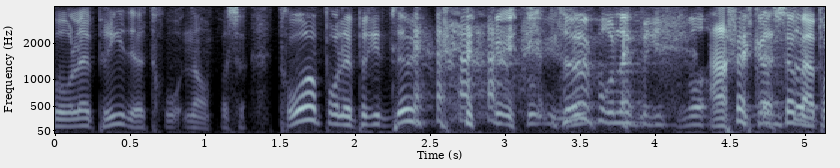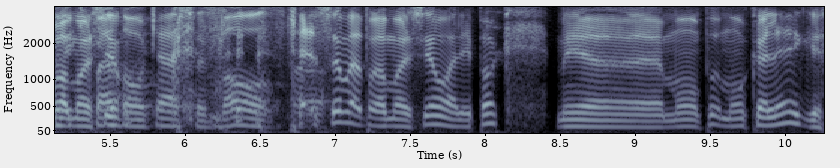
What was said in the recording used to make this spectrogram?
pour le prix de trois. Non, pas ça. Trois pour le prix de deux. Deux pour le prix de trois. En fait, C'est comme c'était ça ma tu récupères promotion. C'était ça ma promotion à l'époque. Mais euh, mon, mon collègue,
